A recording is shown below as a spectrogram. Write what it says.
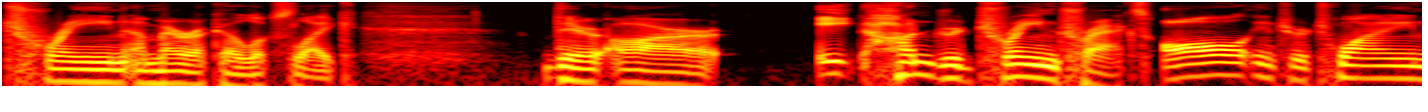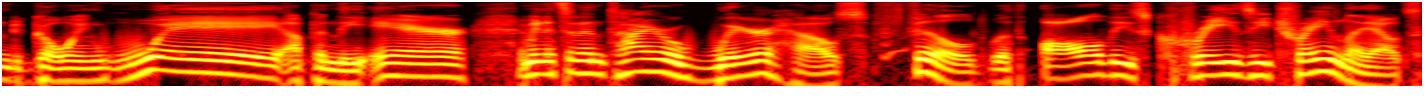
train America looks like. There are 800 train tracks all intertwined going way up in the air. I mean, it's an entire warehouse filled with all these crazy train layouts,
